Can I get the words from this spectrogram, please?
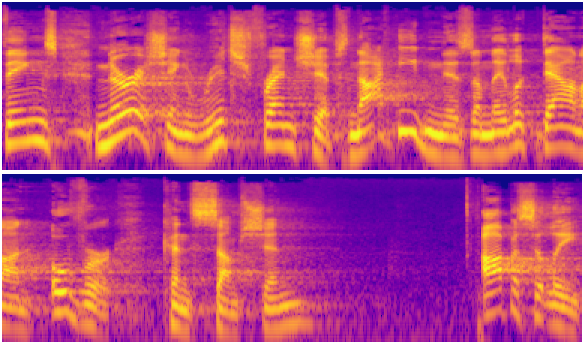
things, nourishing rich friendships, not hedonism. They looked down on overconsumption. Oppositely,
